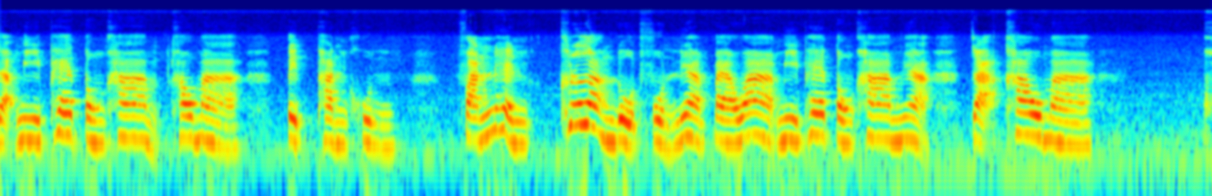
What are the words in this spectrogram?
จะมีเพศตรงข้ามเข้ามาติดพันคุณ ฝันเห็นเครื่องดูดฝุ่นเนี่ยแปลว่ามีเพศตรงข้ามเนี่ยจะเข้ามาข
